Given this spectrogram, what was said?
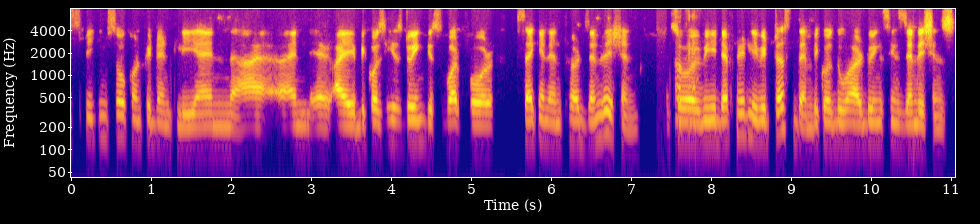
is speaking so confidently and uh, and uh, i because he is doing this work for second and third generation. So Okay. we definitely we trust them because they are doing since generations.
